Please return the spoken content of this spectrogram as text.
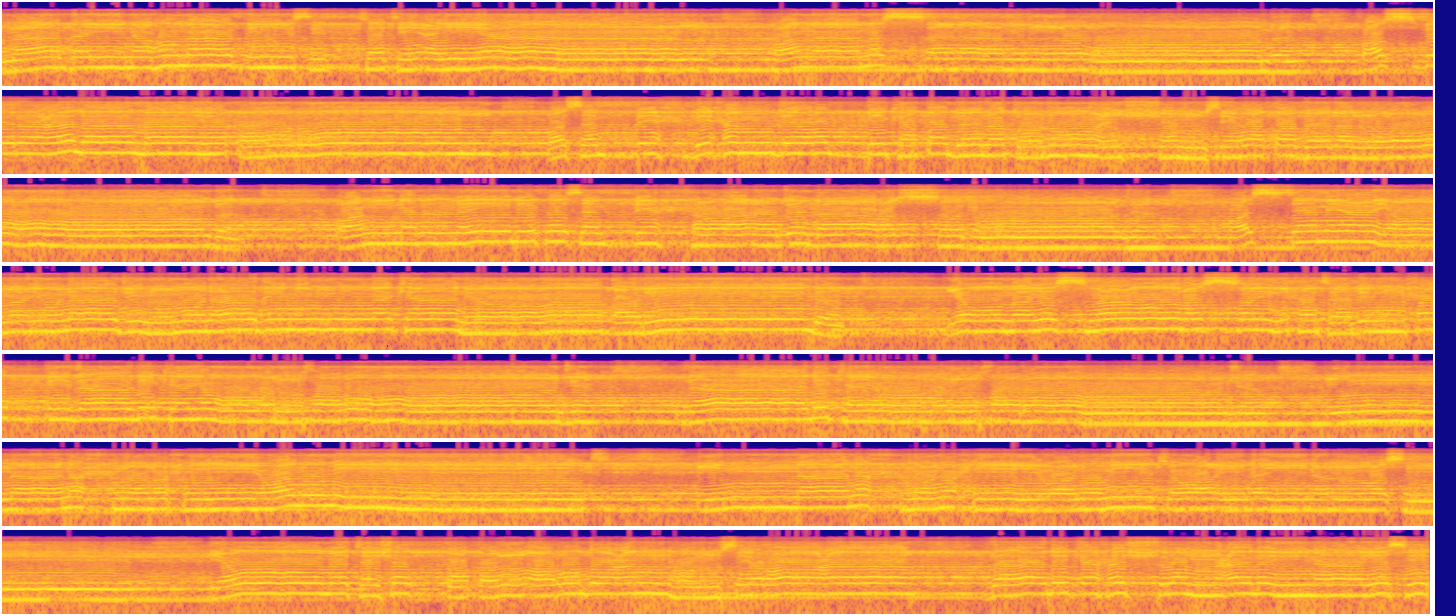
وما بينهما في ستة أيام وما مسنا من لغوب فاصبر على ما يقولون وسبح بحمد ربك قبل طلوع الشمس وقبل الغروب ومن الليل فسبح وأدبار السجود. واستمع يوم ينادي المناد من مكان قريب. يوم يسمعون الصيحة بالحق ذلك يوم الخروج. ذلك يوم الخروج. إنا نحن نحيي ونميت. إنا نحن نحيي ونميت وإلينا المصير. يوم تشقق الأرض عنهم سراعا ذلك حشر علينا يسير.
